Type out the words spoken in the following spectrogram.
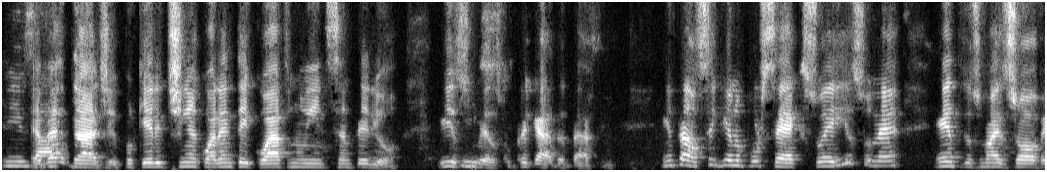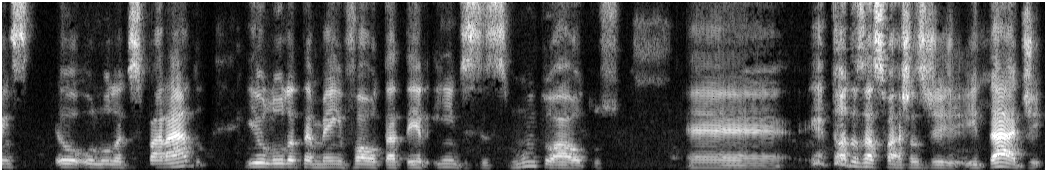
Exato. É verdade, porque ele tinha 44 no índice anterior. Isso, isso, mesmo. Obrigada, Daphne. Então, seguindo por sexo, é isso, né? Entre os mais jovens, o, Lula disparado, e o Lula também volta a ter índices muito altos é, em todas as faixas de idade,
